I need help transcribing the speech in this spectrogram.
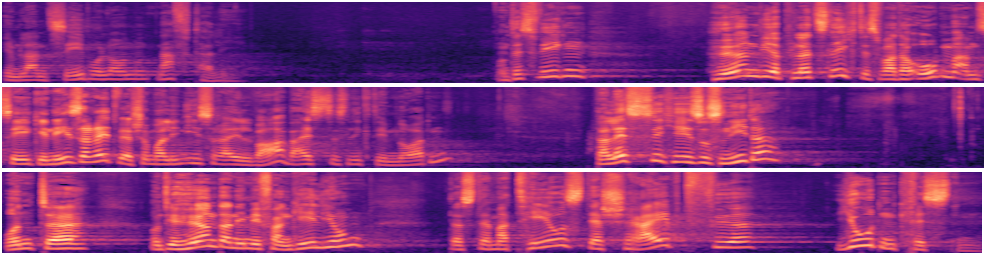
Im Land Sebulon und Naphtali. Und deswegen hören wir plötzlich, das war da oben am See Genezareth, wer schon mal in Israel war, weiß, das liegt im Norden. Da lässt sich Jesus nieder und, äh, und wir hören dann im Evangelium, dass der Matthäus, der schreibt für Judenchristen.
